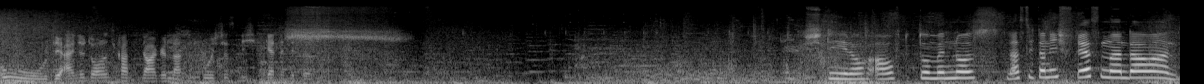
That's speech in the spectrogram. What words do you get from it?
Oh, der eine Dorn ist gerade da gelandet, wo ich das nicht gerne hätte. Steh doch auf, du dumme Nuss. Lass dich doch nicht fressen andauernd.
